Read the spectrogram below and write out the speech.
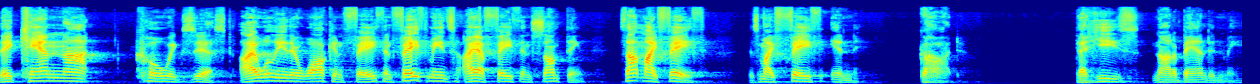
They cannot coexist. I will either walk in faith, and faith means I have faith in something. It's not my faith, it's my faith in God. That He's not abandoned me,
